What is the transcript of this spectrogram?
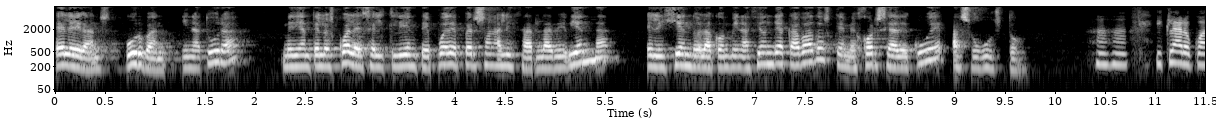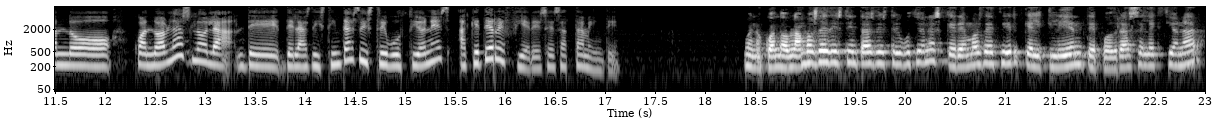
Elegance, Urban y Natura, mediante los cuales el cliente puede personalizar la vivienda eligiendo la combinación de acabados que mejor se adecue a su gusto. Y claro, cuando, cuando hablas, Lola, de, de, las distintas distribuciones, ¿a qué te refieres exactamente? Bueno, cuando hablamos de distintas distribuciones, queremos decir que el cliente podrá seleccionar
